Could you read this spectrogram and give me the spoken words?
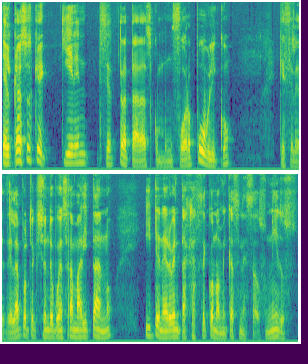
El caso es que quieren ser tratadas como un foro público, que se les dé la protección de buen samaritano y tener ventajas económicas en Estados Unidos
